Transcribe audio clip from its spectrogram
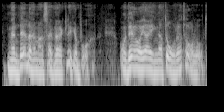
Men det lär man sig verkligen på. Och det har jag ägnat åratal åt.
